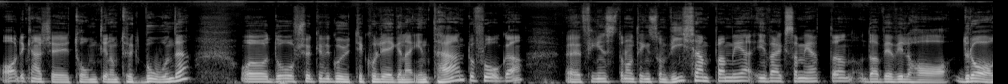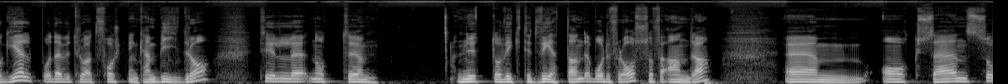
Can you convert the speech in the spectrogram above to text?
Ja, det kanske är tomt inom tryggt boende. Och då försöker vi gå ut till kollegorna internt och fråga, eh, finns det någonting som vi kämpar med i verksamheten där vi vill ha draghjälp och där vi tror att forskning kan bidra till eh, något eh, nytt och viktigt vetande både för oss och för andra. Um, och sen så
